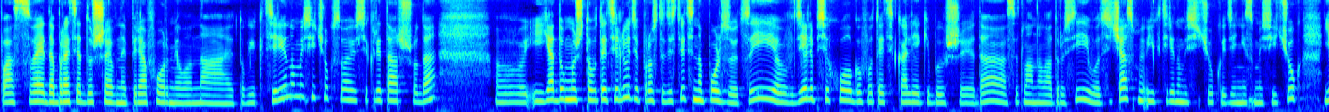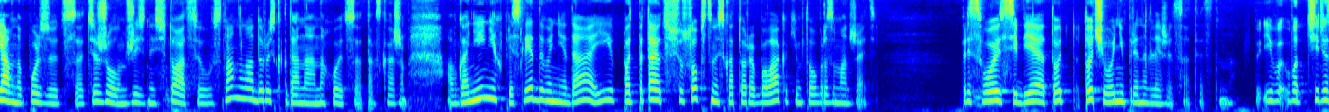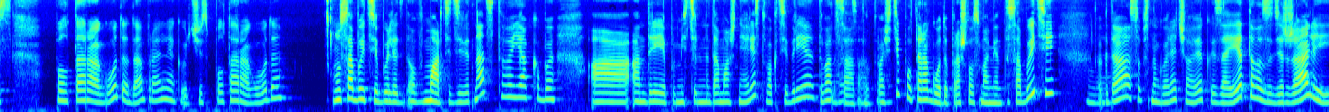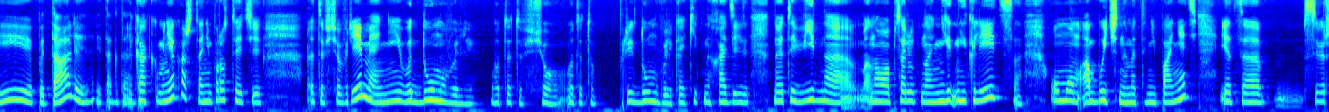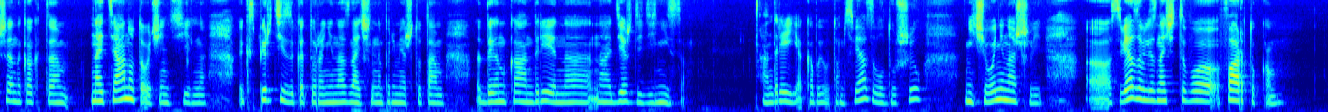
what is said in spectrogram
по своей доброте душевной переоформила на эту Екатерину Масичук, свою секретаршу, да, и я думаю, что вот эти люди просто действительно пользуются. И в деле психологов вот эти коллеги бывшие, да, Светлана Ладруси, и вот сейчас Екатерина Масичук и Денис Масичук явно пользуются тяжелым жизненной ситуацией у Светланы Ладрусь, когда она находится, так скажем, в гонениях, преследовании, да, и пытаются всю собственность, которая была, каким-то образом отжать присвоить себе то, то, чего не принадлежит, соответственно. И вот через полтора года, да, правильно я говорю, через полтора года. Ну, события были в марте 19-го якобы, а Андрея поместили на домашний арест в октябре 20-го. 20 Почти полтора года прошло с момента событий, да. когда, собственно говоря, человека из-за этого задержали и пытали и так далее. И как мне кажется, они просто эти это все время они выдумывали вот это все, вот это придумывали, какие-то находили. Но это видно, оно абсолютно не, не клеится. Умом обычным это не понять. И это совершенно как-то натянуто очень сильно. Экспертиза, которую они назначили, например, что там ДНК Андрея на, на одежде Дениса. Андрей якобы его там связывал, душил, ничего не нашли. А, связывали, значит, его фартуком.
